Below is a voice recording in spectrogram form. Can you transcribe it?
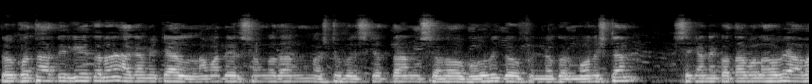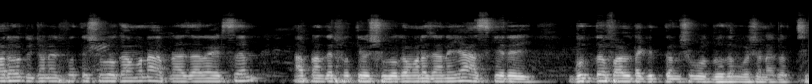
তো কথা দীর্ঘিত নয়, আগামীকাল আমাদের সঙ্গদান নষ্ট পরিষ্কার দান সহ বহুবিধ পুণ্যকর্ম অনুষ্ঠান, সেখানে কথা বলা হবে। আবারও দুজনের প্রতি শুভকামনা, আপনারা যারা এসছেন, আপনাদের প্রতিও শুভকামনা জানাইয়া আজকের এই বুদ্ধ পাল্টা কীর্তন শুভ উদ্বোধন ঘোষণা করছি।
